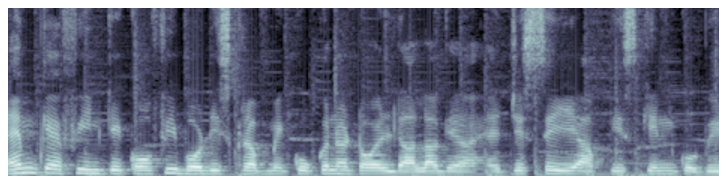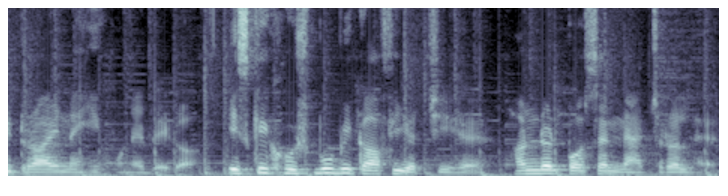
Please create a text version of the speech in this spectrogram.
एम कैफीन के कॉफ़ी बॉडी स्क्रब में कोकोनट ऑयल डाला गया है, जिससे ये आपकी स्किन को भी ड्राई नहीं होने देगा। इसकी खुशबू भी काफ़ी अच्छी है 100% नेचुरल है।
